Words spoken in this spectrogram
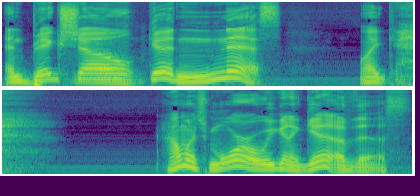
and Big Show. Goodness, like how much more are we gonna get of this?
